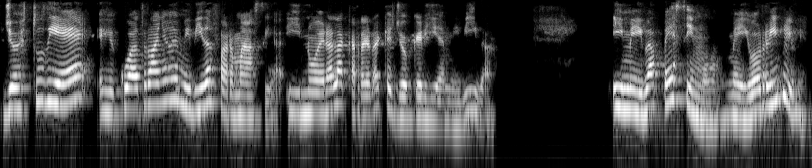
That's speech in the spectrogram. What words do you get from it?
Yo estudié eh, cuatro años de mi vida farmacia y no era la carrera que yo quería en mi vida. Y me iba pésimo, me iba horrible.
